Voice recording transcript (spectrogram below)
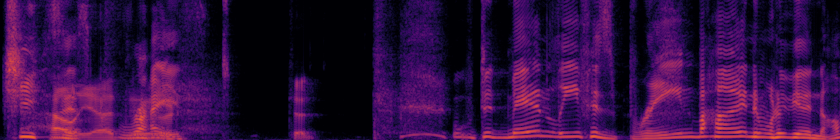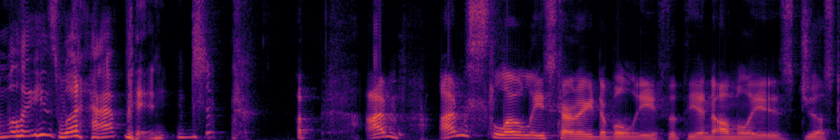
Jesus Hell yeah, dude. Christ! Did- Did man leave his brain behind in one of the anomalies? What happened? I'm I'm slowly starting to believe that the anomaly is just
